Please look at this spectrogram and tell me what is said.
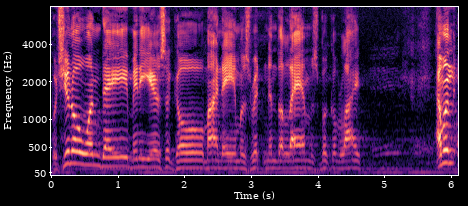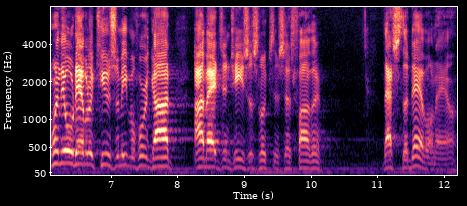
But you know, one day, many years ago, my name was written in the Lamb's book of life. And when, when the old devil accuses me before God, I imagine Jesus looks and says, Father, that's the devil now.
